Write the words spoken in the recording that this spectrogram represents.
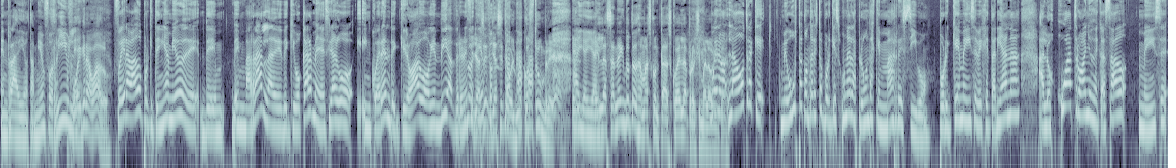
en radio. También fue horrible. Fue grabado. Fue grabado porque tenía miedo de, embarrarla, de, equivocarme, de decir algo incoherente, que lo hago hoy en día, pero en ese ya tiempo... Se, ya se te volvió costumbre. en, en, las anécdotas jamás contadas, ¿cuál es la próxima, Laurita? Bueno, la otra que me gusta contar esto porque es una de las preguntas que más recibo. ¿Por qué me hice vegetariana? A los cuatro años de casado me hice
